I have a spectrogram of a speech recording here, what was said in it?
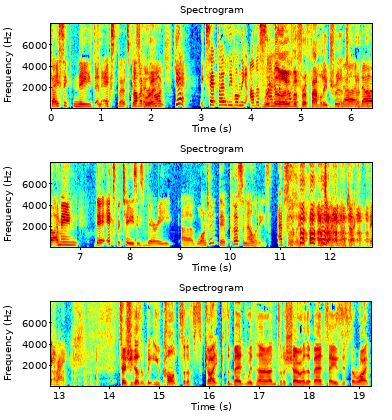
basic needs and experts covered at home. Yeah, except I live on the other side Bring of them the over for a family trip. No, no, I mean, their expertise is very uh, wanted. Their personalities, absolutely not. I'm joking, I'm joking. They're great. So she doesn't, but you can't sort of Skype the bed with her and sort of show her the bed, say, is this the right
